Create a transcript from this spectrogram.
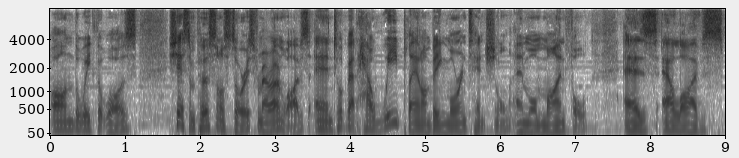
on the week that was, share some personal stories from our own lives, and talk about how we plan on being more intentional and more mindful as our lives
